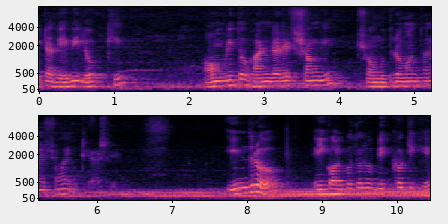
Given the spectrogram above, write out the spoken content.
এটা দেবী লক্ষ্মী, অমৃত ভাণ্ডারের সঙ্গে সমুদ্র মন্থনের সময় উঠে আসে। ইন্দ্র এই কল্পতরু বৃক্ষটিকে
